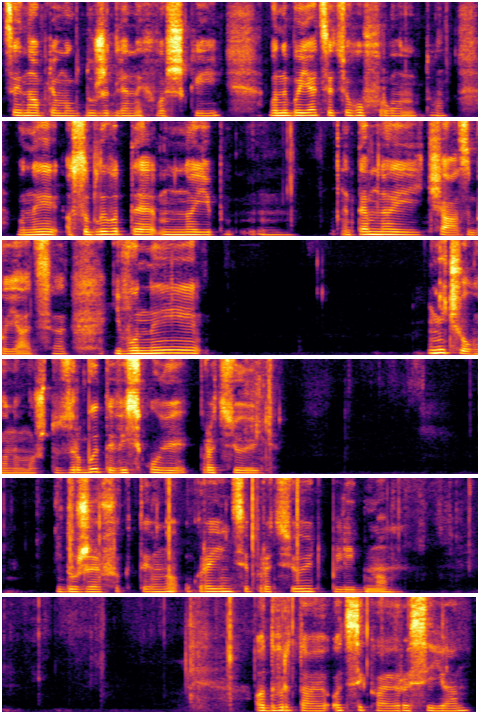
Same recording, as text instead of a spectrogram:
Цей напрямок дуже для них важкий. Вони бояться цього фронту. Вони особливо темної, темної час бояться. І вони нічого не можуть зробити. Військові працюють дуже ефективно. Українці працюють плідно. Одвертаю, відсікаю росіян.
